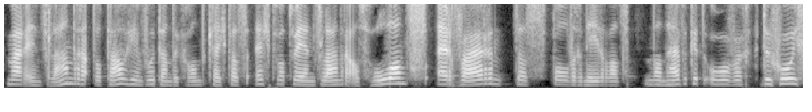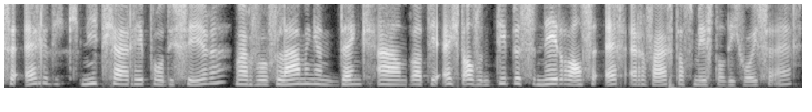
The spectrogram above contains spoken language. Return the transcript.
maar in Vlaanderen totaal geen voet aan de grond krijgt. Dat is echt wat wij in Vlaanderen als Hollands ervaren, dat is polder-Nederlands. Dan heb ik het over de Gooise R die ik niet ga reproduceren, maar voor Vlamingen denk aan wat je echt als een typische Nederlandse R ervaart, dat is meestal die Gooise R.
